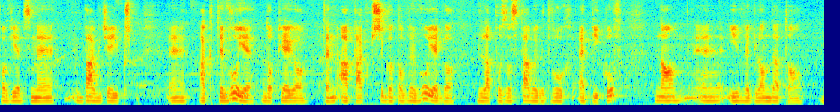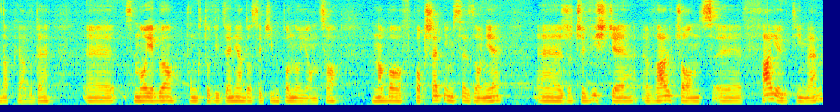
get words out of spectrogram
powiedzmy bardziej aktywuje dopiero ten atak, przygotowywuje go dla pozostałych dwóch epików. No e, i wygląda to naprawdę e, z mojego punktu widzenia dosyć imponująco, no bo w poprzednim sezonie e, rzeczywiście walcząc Fire Teamem,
